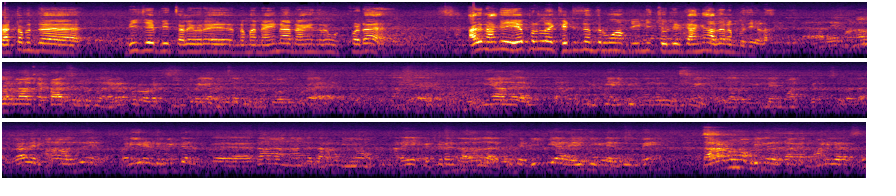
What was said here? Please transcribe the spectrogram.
சட்டமன்ற பிஜேபி தலைவர் நம்ம நயனா நாகேந்திரன் உட்பட அது நாங்கள் ஏப்ரலில் கெட்டி தந்துடுவோம் அப்படின்னு சொல்லியிருக்காங்க. அதை நம்புதிகளா கட்டார் கூட நாங்கள் உண்மை. இல்லை சொல்லலை. வந்து பனிரெண்டு மீட்டர் தான் நாங்கள் தர முடியும். நிறைய கட்டிடங்கள் அதாவது அதை டிபிஆர் அறிக்கைகள் எதுவுமே தரணும் அப்படிங்கிறதுக்காக அரசு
